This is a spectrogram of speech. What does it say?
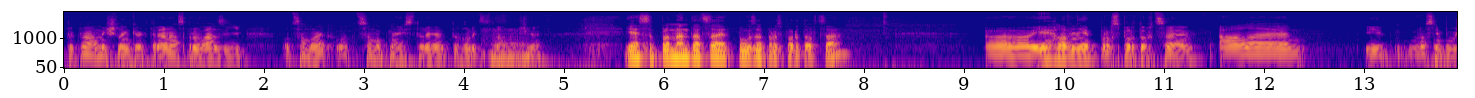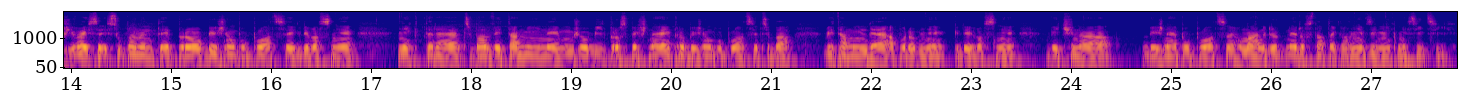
taková myšlenka, která nás provází od, samé, od samotné historie toho lidstva. Mm. Takže... Je suplementace pouze pro sportovce? Eh, je hlavně pro sportovce, ale i vlastně používají se i suplementy pro běžnou populaci, kdy vlastně některé třeba vitamíny můžou být prospěšné i pro běžnou populaci, třeba vitamin D a podobně, kdy vlastně většina běžné populace ho má nedostatek, hlavně v zimních měsících.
